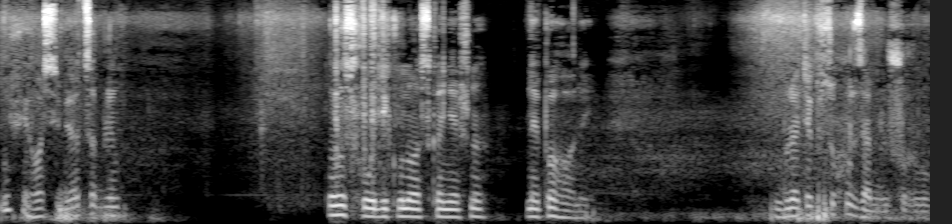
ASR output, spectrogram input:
Ніфіга собі, а це, блін. Розходик у нас, звісно, непоганий. Блять, як в суху землю шурнув.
